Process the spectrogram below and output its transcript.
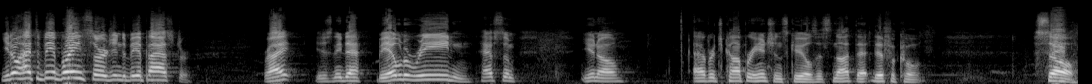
You don't have to be a brain surgeon to be a pastor, right? You just need to be able to read and have some, you know, average comprehension skills. It's not that difficult. So,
